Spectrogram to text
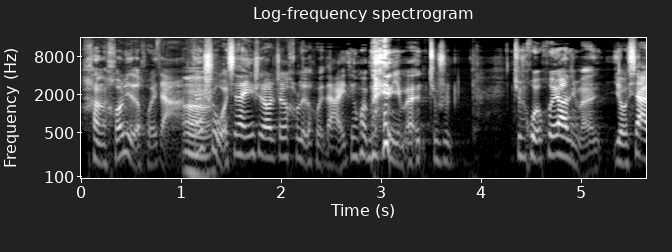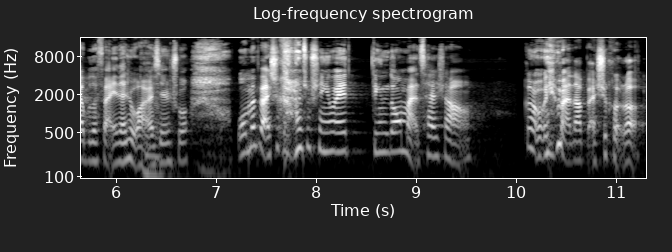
很合理的回答，嗯但是我现在意识到这个合理的回答一定会被你们就是。就是会会让你们有下一步的反应，但是我还是先说，我们百事可乐就是因为叮咚买菜上更容易买到百事可乐，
